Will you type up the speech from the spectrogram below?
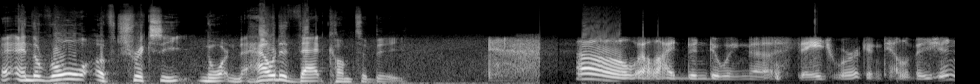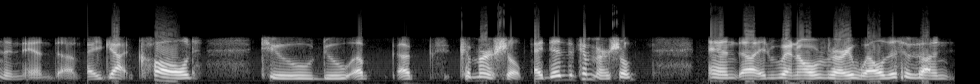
And the role of Trixie Norton, how did that come to be? Oh well, I'd been doing uh, stage work and television, and and uh, I got called to do a, a commercial. I did the commercial, and uh, it went over very well. This was on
